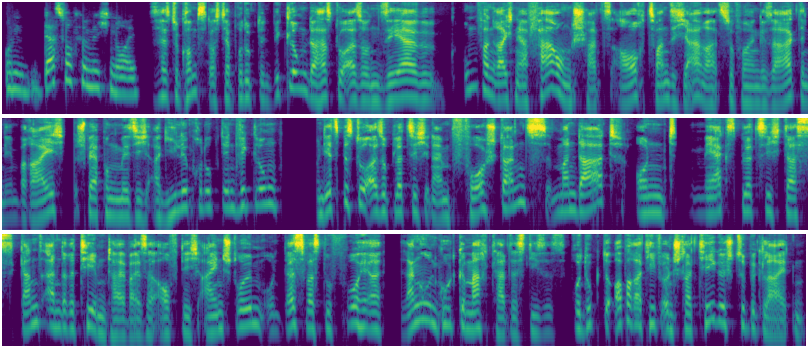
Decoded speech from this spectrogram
Und das war für mich neu. Das heißt, du kommst aus der Produktentwicklung, da hast du also einen sehr umfangreichen Erfahrungsschatz auch, 20 Jahre hast du vorhin gesagt, in dem Bereich, schwerpunktmäßig agile Produktentwicklung. Und jetzt bist du also plötzlich in einem Vorstandsmandat und merkst plötzlich, dass ganz andere Themen teilweise auf dich einströmen und das, was du vorher lange und gut gemacht hattest, dieses Produkte operativ und strategisch zu begleiten,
